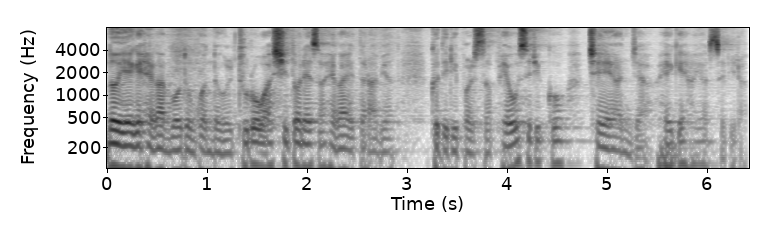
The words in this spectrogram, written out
너희에게 행한 모든 권능을 두로와 시돈에서 행하였더라면 그들이 벌써 배옷을 입고 죄에 앉아 회개하였으리라.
